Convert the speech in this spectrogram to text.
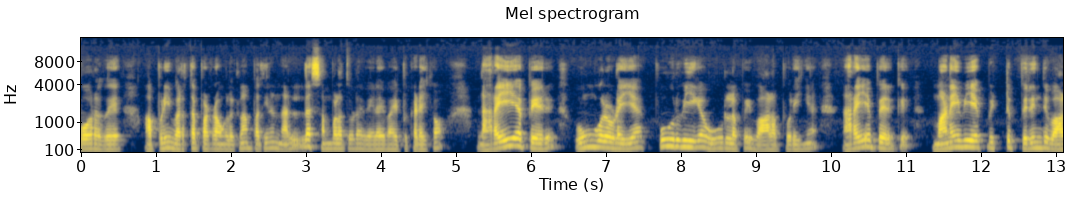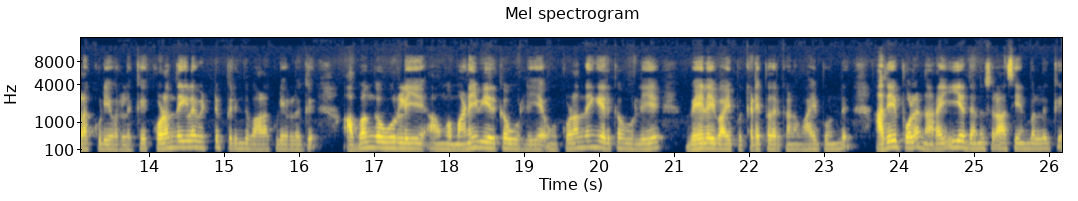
போகிறது அப்படின்னு வருத்தப்படுறவங்களுக்கெல்லாம் பார்த்திங்கன்னா நல்ல சம்பளத்தோட வேலைவாய்ப்பு கிடைக்கும். நிறைய பேர் உங்களுடைய பூர்வீக ஊரில் போய் வாழ போகிறீங்க. நிறைய பேருக்கு மனைவியை விட்டு பிரிந்து வாழக்கூடியவர்களுக்கு குழந்தைகளை விட்டு பிரிந்து வாழக்கூடியவர்களுக்கு அவங்க ஊர்லேயே அவங்க மனைவி இருக்க ஊர்லேயே உங்கள் குழந்தைங்க இருக்க ஊர்லேயே வேலை வாய்ப்பு கிடைப்பதற்கான வாய்ப்பு உண்டு. அதே போல் நிறைய தனுசு ராசி என்பவர்களுக்கு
